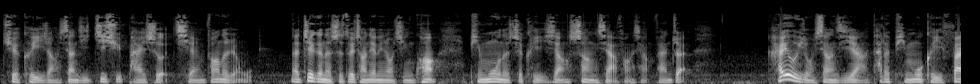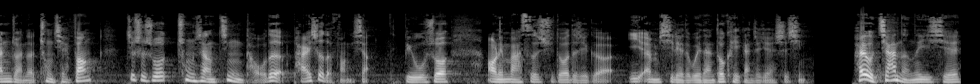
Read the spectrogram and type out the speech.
却可以让相机继续拍摄前方的人物。那这个呢是最常见的一种情况，屏幕呢是可以向上下方向翻转。还有一种相机啊，它的屏幕可以翻转的冲前方，就是说冲向镜头的拍摄的方向。比如说奥林巴斯许多的这个 EM 系列的微单都可以干这件事情。还有佳能的一些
